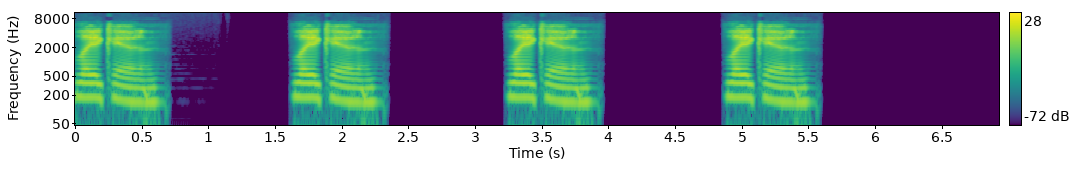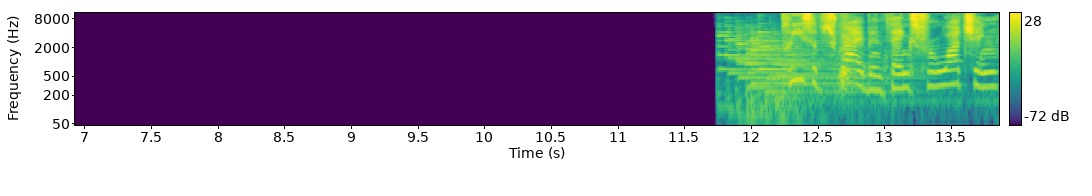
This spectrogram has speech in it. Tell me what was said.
Lakin. Lakin. Lakin. Lakin. Please subscribe and thanks for watching.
